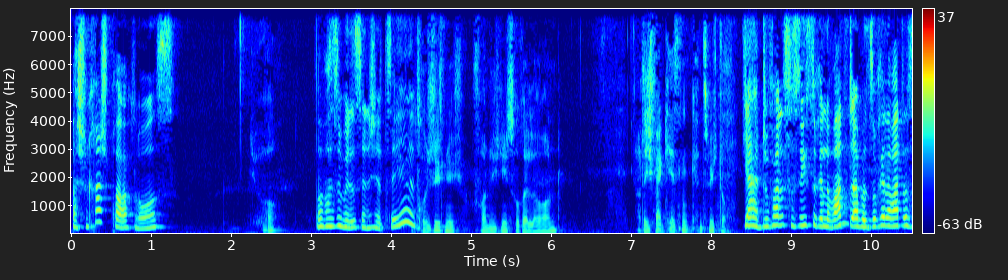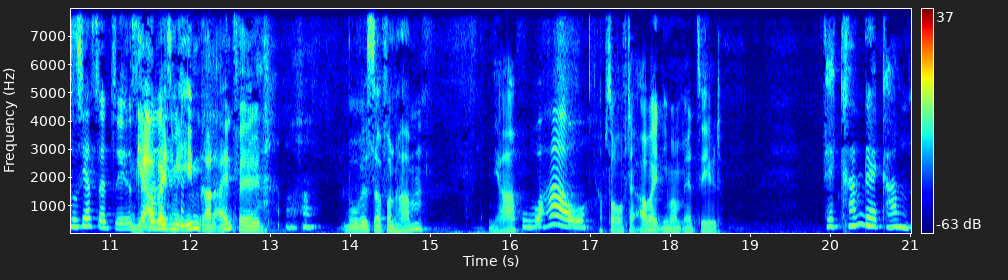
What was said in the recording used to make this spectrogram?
War schon gerade sprachlos. Ja. Warum hast du mir das denn nicht erzählt? Weiß ich nicht. Fand ich nicht so relevant. Hatte ich vergessen, kennst mich doch. Ja, du fandest es nicht so relevant, aber so relevant, dass du es jetzt erzählst. Ja, Also weil es mir eben gerade einfällt. Wo wir es davon haben. Ja, Wow. hab's auch auf der Arbeit niemandem erzählt. Wer kann, der kann.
